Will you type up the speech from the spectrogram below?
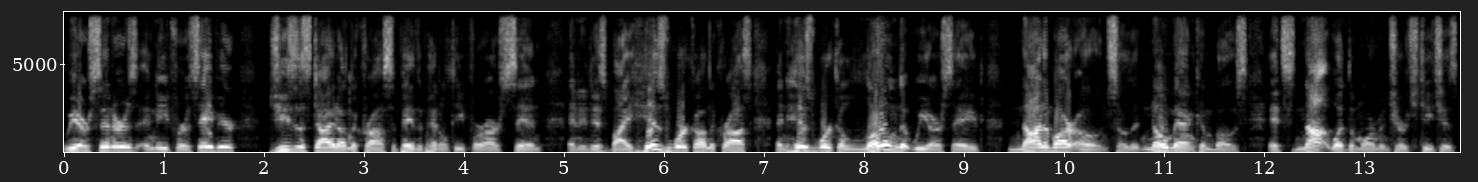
We are sinners in need for a Savior. Jesus died on the cross to pay the penalty for our sin, and it is by His work on the cross and His work alone that we are saved, not of our own, so that no man can boast. It's not what the Mormon church teaches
